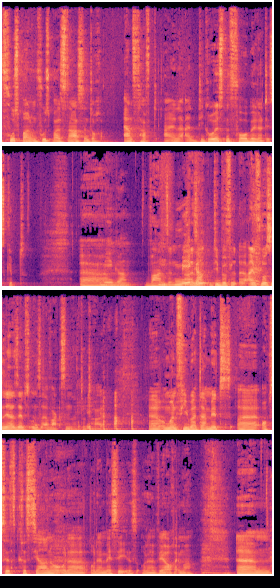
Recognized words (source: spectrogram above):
Fußball und Fußballstars sind doch ernsthaft eine, die größten Vorbilder, die es gibt. Ähm, Mega. Wahnsinn. Mega. Also die beeinflussen ja selbst uns Erwachsene total. ja. äh, und man fiebert damit, äh, ob es jetzt Cristiano oder, oder Messi ist oder wer auch immer. Ähm,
